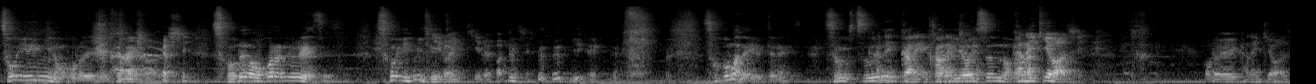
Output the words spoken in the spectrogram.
そういう意味のほろ酔い言ってないから私それは怒られるやつです。そういう意味で黄色い黄色いパッケージいやそこまで言ってないです。そ普通にか軽酔いすんのかな。金清味。ほろ酔い金清味。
